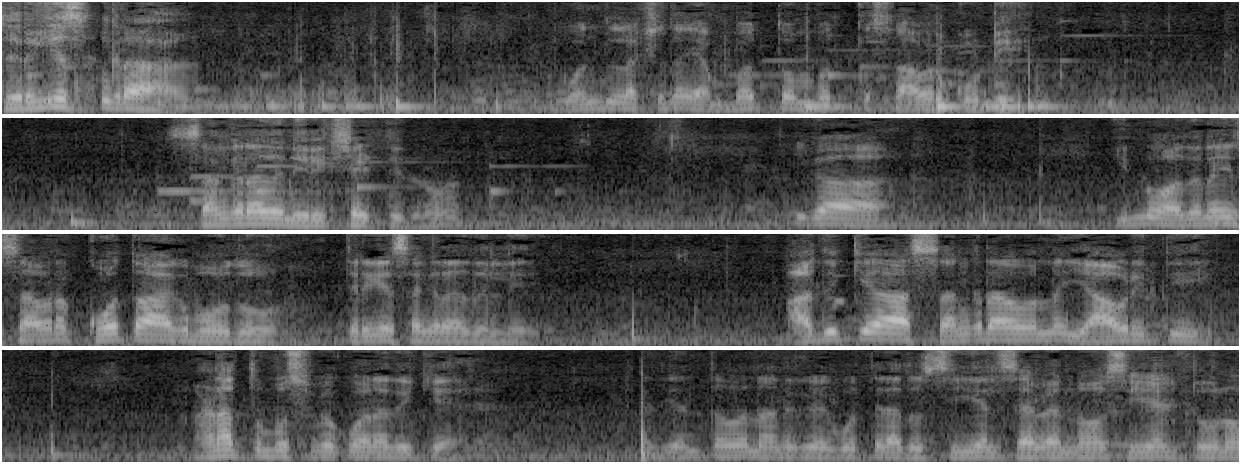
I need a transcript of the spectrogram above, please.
ತೆರಿಗೆ ಸಂಗ್ರಹ ಒಂದು ಲಕ್ಷದ ಎಂಬತ್ತೊಂಬತ್ತು ಸಾವಿರ ಕೋಟಿ ಸಂಗ್ರಹದ ನಿರೀಕ್ಷೆ ಇಟ್ಟಿದ್ರು. ಈಗ ಇನ್ನೂ ಹದಿನೈದು ಸಾವಿರ ಕೋತ ಆಗಬಹುದು ತೆರಿಗೆ ಸಂಗ್ರಹದಲ್ಲಿ. ಅದಕ್ಕೆ ಆ ಸಂಗ್ರಹವನ್ನು ಯಾವ ರೀತಿ ಹಣ ತುಂಬಿಸ್ಬೇಕು ಅನ್ನೋದಕ್ಕೆ ಅದು ಎಂಥವೋ ನನಗೆ ಗೊತ್ತಿಲ್ಲ. ಅದು ಸಿ ಎಲ್ ಸೆವೆನ್ನೋ ಸಿ ಎಲ್ ಟೂನೋ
